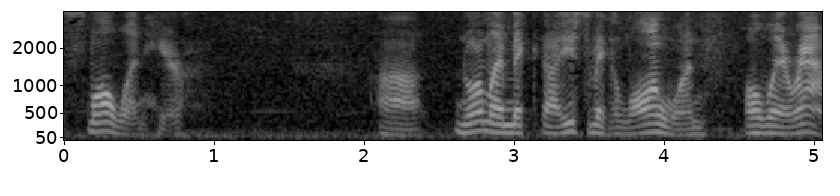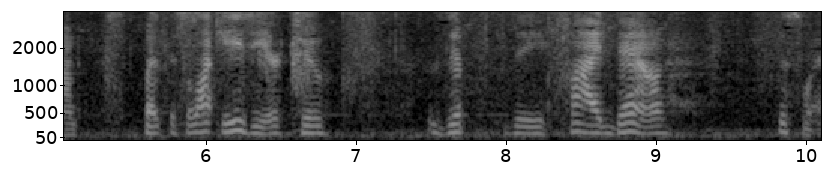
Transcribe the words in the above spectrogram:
small one here. Uh, normally I, make, I used to make a long one all the way around, but it's a lot easier to zip the hide down this way.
